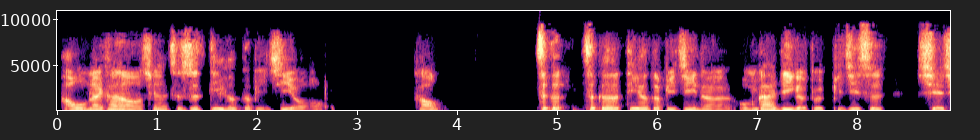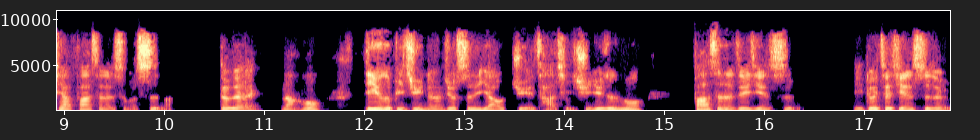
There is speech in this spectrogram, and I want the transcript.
好，我们来看哦，现在这是第二个笔记哦，好。这个这个第二个笔记呢，我们刚才第一个笔笔记是写下发生了什么事嘛，对不对？然后第二个笔记呢，就是要觉察情绪，也就是说发生了这件事，你对这件事的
